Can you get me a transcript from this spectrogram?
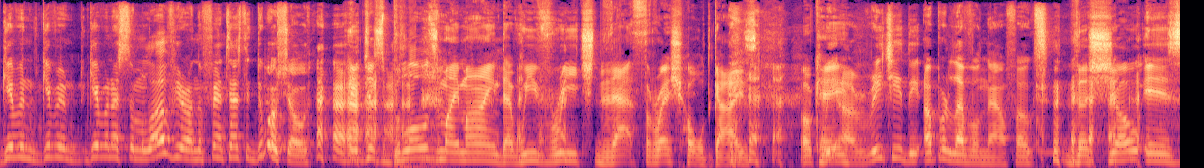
giving, giving, giving us some love here on the Fantastic Duo Show. it just blows my mind that we've reached that threshold, guys. Okay, we are reaching the upper level now, folks. the show is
